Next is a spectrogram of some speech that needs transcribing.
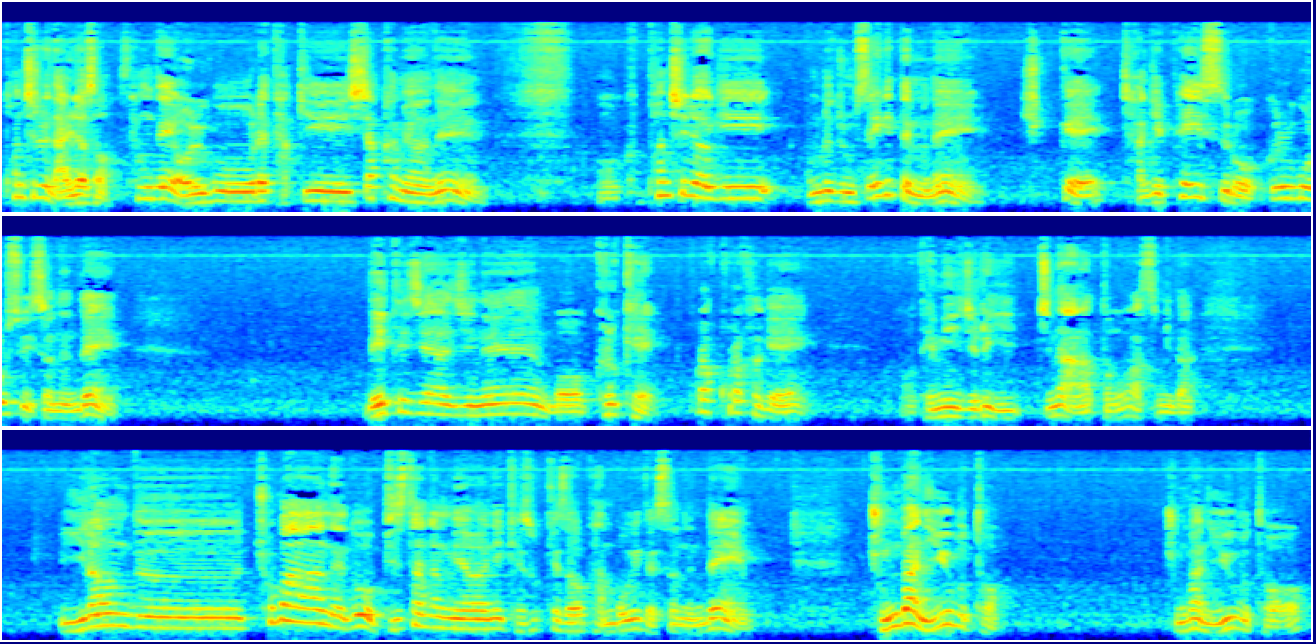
펀치를 날려서 상대의 얼굴에 닿기 시작하면은 어, 그 펀치력이 아무래도 좀 세기 때문에 쉽게 자기 페이스로 끌고 올 수 있었는데 네이트 디아즈는 뭐 그렇게 호락호락하게 어, 데미지를 입지는 않았던 것 같습니다. 2라운드 초반에도 비슷한 장면이 계속해서 반복이 됐었는데 중반 이후부터 중반 이후부터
